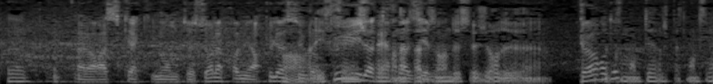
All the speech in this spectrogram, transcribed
Hop. Alors Asuka qui monte sur la première, puis la seconde, puis la frères, on n'a pas troisième besoin de ce genre de, de commentaires, je vais pas te mentir.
